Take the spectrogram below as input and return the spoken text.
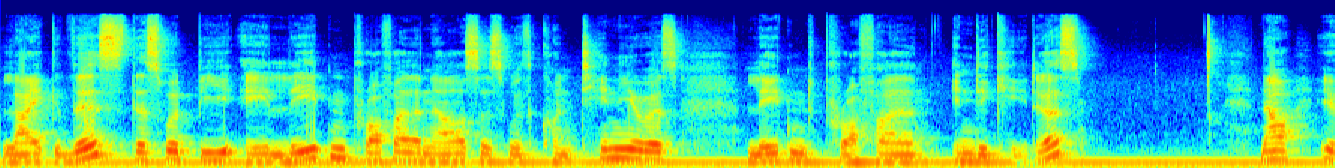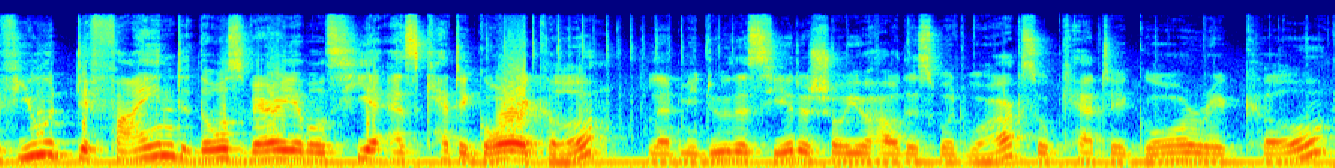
like this. This would be a latent profile analysis with continuous latent profile indicators. Now, if you defined those variables here as categorical, let me do this here to show you how this would work. So categorical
